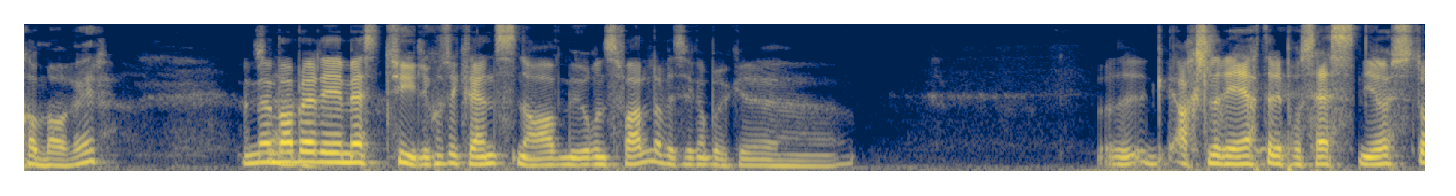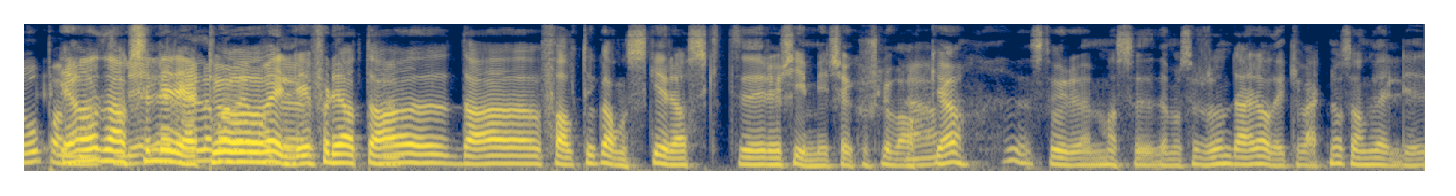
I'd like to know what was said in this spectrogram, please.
komme over. Men hva ble de mest tydelige konsekvensene av murens fall, hvis vi kan bruke eh, Akselererte det prosessen i Øst-Europa? Ja, det akselererte jo det, veldig, fordi da, da, falt jo ganske raskt regimet i Tsjekkoslovakia. Ja. Store massedemonstrasjoner. Der hadde det ikke vært noe sånn veldig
